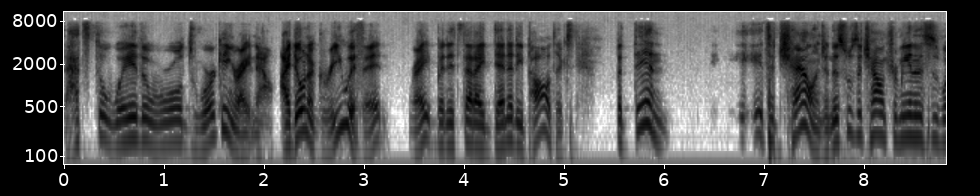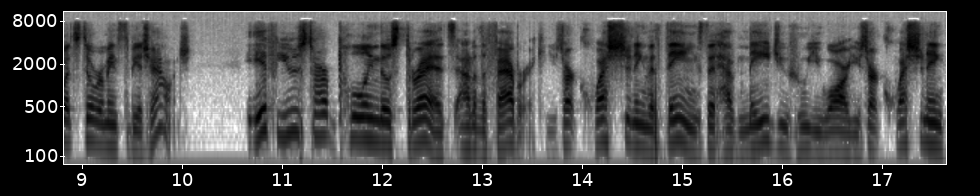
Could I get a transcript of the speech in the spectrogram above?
That's the way the world's working right now. I don't agree with it, right? But it's that identity politics. But then it's a challenge. And this was a challenge for me, and this is what still remains to be a challenge. If you start pulling those threads out of the fabric, and you start questioning the things that have made you who you are, you start questioning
